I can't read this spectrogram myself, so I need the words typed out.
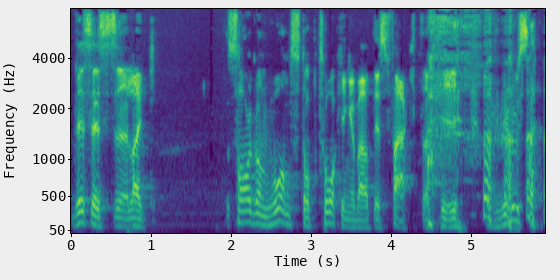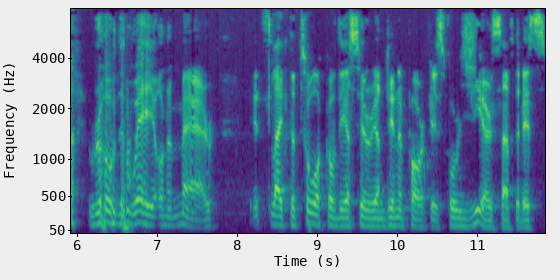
this is uh, like Sargon won't stop talking about this fact that he that Rusa rode away on a mare. It's like the talk of the Assyrian dinner parties for years after this.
